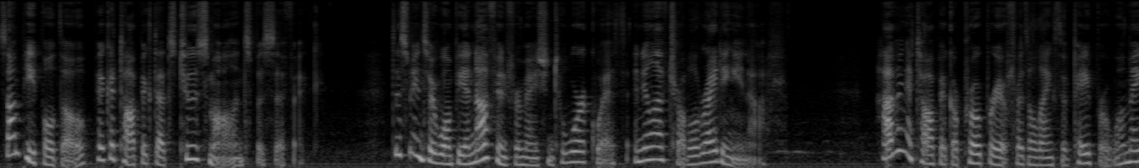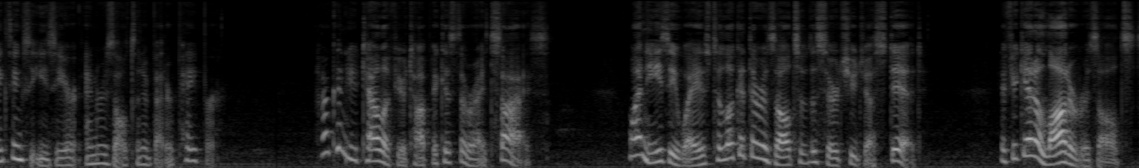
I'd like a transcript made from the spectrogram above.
Some people, though, pick a topic that's too small and specific. This means there won't be enough information to work with, and you'll have trouble writing enough. Having a topic appropriate for the length of paper will make things easier and result in a better paper. How can you tell if your topic is the right size? One easy way is to look at the results of the search you just did. If you get a lot of results,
